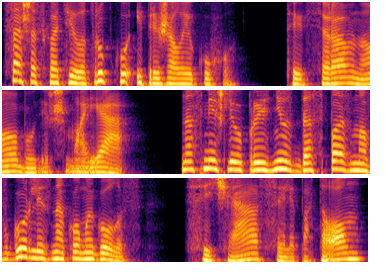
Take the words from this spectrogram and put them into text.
Саша схватила трубку и прижала ее к уху. «Ты все равно будешь моя», насмешливо произнес до спазма в горле знакомый голос. «Сейчас или потом?»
